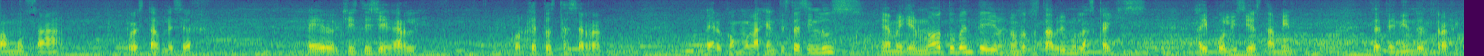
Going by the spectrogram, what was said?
Vamos a restablecer. Pero el chiste es llegarle. Porque todo está cerrado. Pero como la gente está sin luz, ya me dijeron, no, tú vente, y nosotros te abrimos las calles. Hay policías también deteniendo el tráfico.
